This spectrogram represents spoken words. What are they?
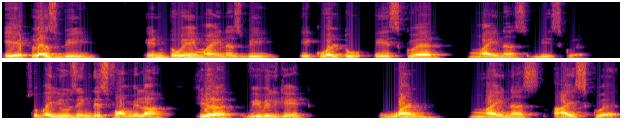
a plus b into a minus b equal to a square minus b square. So by using this formula here we will get 1 minus i square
